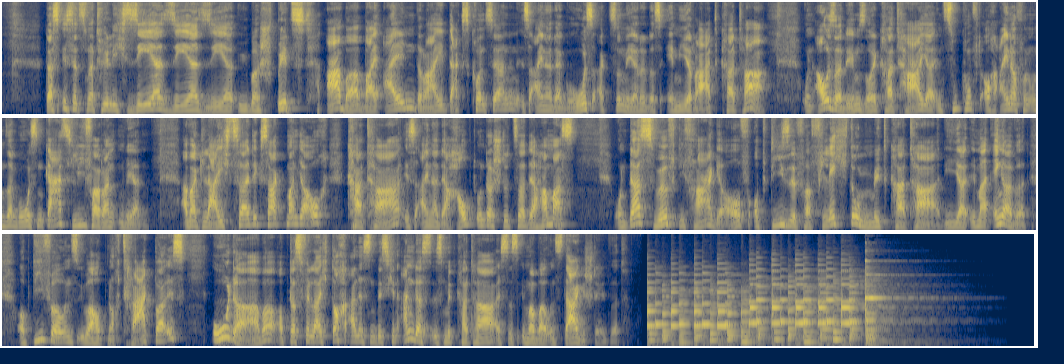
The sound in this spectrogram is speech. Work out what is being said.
Das ist jetzt natürlich sehr, sehr, sehr überspitzt. Aber bei allen drei DAX-Konzernen ist einer der Großaktionäre das Emirat Katar. Und außerdem soll Katar ja in Zukunft auch einer von unseren großen Gaslieferanten werden. Aber gleichzeitig sagt man ja auch, Katar ist einer der Hauptunterstützer der Hamas. Und das wirft die Frage auf, ob diese Verflechtung mit Katar, die ja immer enger wird, ob die für uns überhaupt noch tragbar ist oder aber ob das vielleicht doch alles ein bisschen anders ist mit Katar, als das immer bei uns dargestellt wird.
